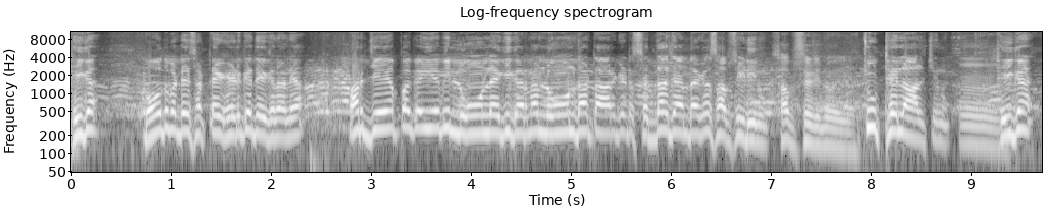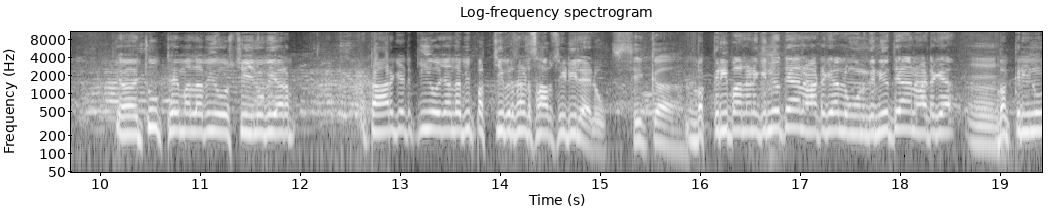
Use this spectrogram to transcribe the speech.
ਠੀਕ ਆ ਬਹੁਤ ਵੱਡੇ ਸੱਟੇ ਖੇਡ ਕੇ ਦੇਖ ਲੈਂਦੇ ਆ ਪਰ ਜੇ ਆਪਾਂ ਕਹੀਏ ਵੀ ਲੋਨ ਲੈ ਕੇ ਕਰਨਾ ਲੋਨ ਦਾ ਟਾਰਗੇਟ ਸਿੱਧਾ ਜਾਂਦਾ ਹੈਗਾ ਸਬਸਿਡੀ ਨੂੰ। ਸਬਸਿਡੀ ਨੂੰ ਜੀ। ਝੂਠੇ ਲਾਲਚ ਨੂੰ। ਠੀਕ ਹੈ? ਝੂਠੇ ਮਤਲਬ ਵੀ ਉਸ ਚੀਜ਼ ਨੂੰ ਵੀ ਯਾਰ ਟਾਰਗੇਟ ਕੀ ਹੋ ਜਾਂਦਾ ਵੀ 25% ਸਬਸਿਡੀ ਲੈ ਲਓ। ਠੀਕ ਆ। ਬੱਕਰੀ ਪਾਲਣ ਕਿੰਨਿਓ ਧਿਆਨ ਹਟ ਗਿਆ ਲੋਨ ਕਿੰਨਿਓ ਧਿਆਨ ਹਟ ਗਿਆ। ਬੱਕਰੀ ਨੂੰ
